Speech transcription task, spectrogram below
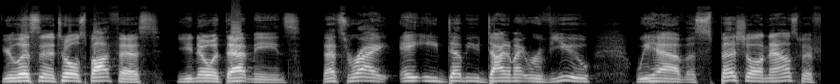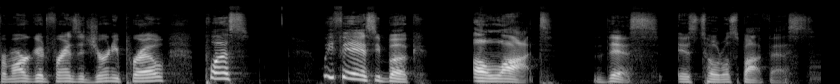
You're listening to Total Spot Fest. You know what that means. That's right. AEW Dynamite Review. We have a special announcement from our good friends at Journey Pro. Plus, we fantasy book a lot. This is Total Spot Fest.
